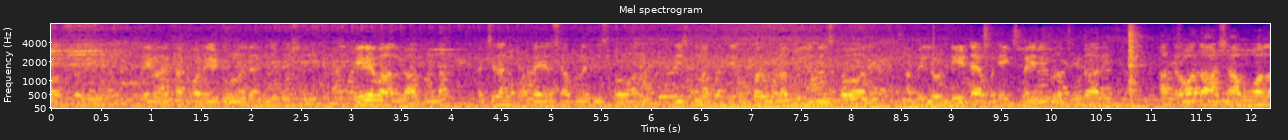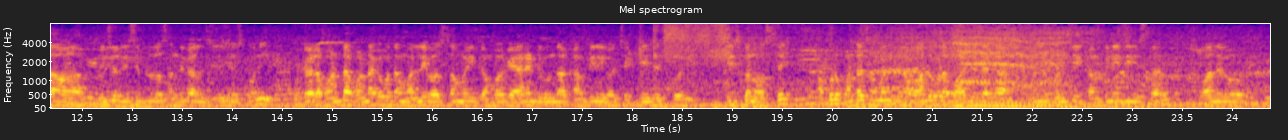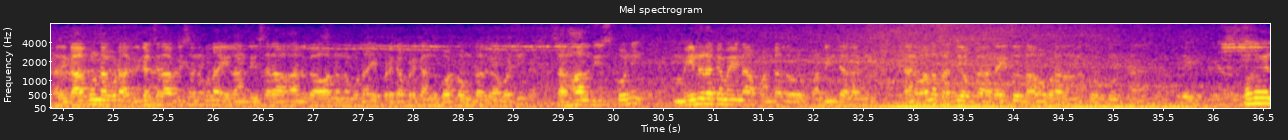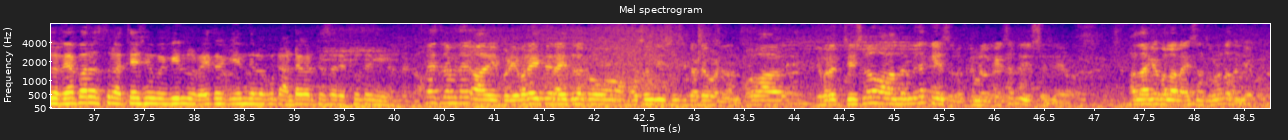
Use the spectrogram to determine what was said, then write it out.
తక్కువ రేటు ఉన్నది అని చెప్పేసి వేరే వాళ్ళని కాకుండా ఖచ్చితంగా ఫర్టిలైజర్ షాప్లో తీసుకోవాలి. తీసుకున్న ప్రతి ఒక్కరు కూడా బిల్లు తీసుకోవాలి. ఆ బిల్లు డేట్ ఆఫ్ ఎక్స్పైరీ కూడా చూడాలి. ఆ తర్వాత ఆ షాపు వాళ్ళ బిల్లు రిసిప్ట్లో సంతకాలు చేసేసుకొని ఒకవేళ పంట పండకపోతే మళ్ళీ వస్తాము ఈ కంప గ్యారంటీ ఉందా కంపెనీ చెక్ చేసేసుకొని తీసుకొని వస్తే అప్పుడు పంటకు సంబంధించిన వాళ్ళు కూడా బాధ్యతగా కొంచెం మంచి కంపెనీ తీస్తారు. వాళ్ళు అది కాకుండా కూడా అగ్రికల్చర్ ఆఫీసర్ని కూడా ఇలాంటి సలహాలు కావాలన్నా కూడా ఎప్పటికప్పటికి అందుబాటులో ఉంటారు కాబట్టి సలహాలు తీసుకొని మేలు రకమైన పంటలు పండించాలని దానివల్ల ప్రతి ఒక్క రైతు లాభపడాలని కోరుకుంటున్నాను. ఒకవేళ వ్యాపారస్తులు అత్యాశ వీళ్ళు రైతులకు ఏం తెలియకుండా అంటగడితే సార్ ఎట్లుంటుంది? రైతుల మీద ఆ, ఇప్పుడు ఎవరైతే రైతులకు మోసం చేసేసి కట్టబడిన అనుకో ఆ ఎవరైతే చేసినా వాళ్ళందరి మీద కేసులు క్రిమినల్ కేసులు రిజిస్టర్ చేయాలి అలాగే వాళ్ళ లైసెన్స్ కూడా రద్దు చేయాలి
